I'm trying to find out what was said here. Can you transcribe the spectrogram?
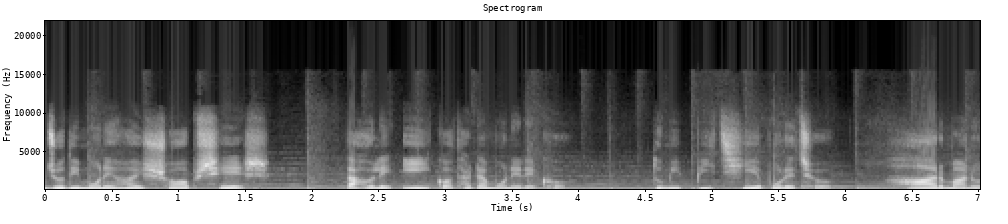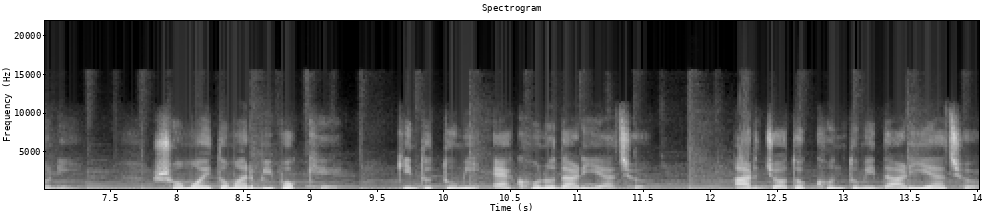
যদি মনে হয় সব শেষ, তাহলে এই কথাটা মনে রেখো। তুমি পিছিয়ে পড়েছ, হার মাননি। সময় তোমার বিপক্ষে, কিন্তু তুমি এখনও দাঁড়িয়ে আছো। আর যতক্ষণ তুমি দাঁড়িয়ে আছো,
